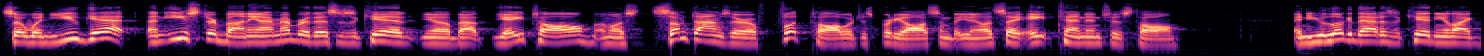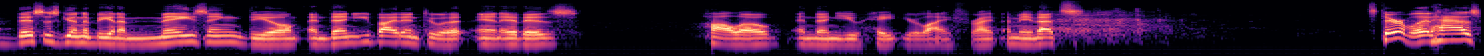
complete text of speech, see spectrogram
So when you get an Easter bunny, I remember this as a kid, you know, about yay tall, almost sometimes they're a foot tall, which is pretty awesome, but you know, let's say eight, ten inches tall. And you look at that as a kid and you're like, this is going to be an amazing deal. And then you bite into it and it is hollow, and then you hate your life, right? I mean, that's it's terrible. It has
